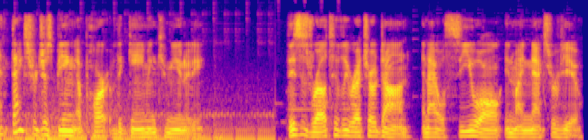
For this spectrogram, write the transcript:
and thanks for just being a part of the gaming community. This is Relatively Retro Don, and I will see you all in my next review.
